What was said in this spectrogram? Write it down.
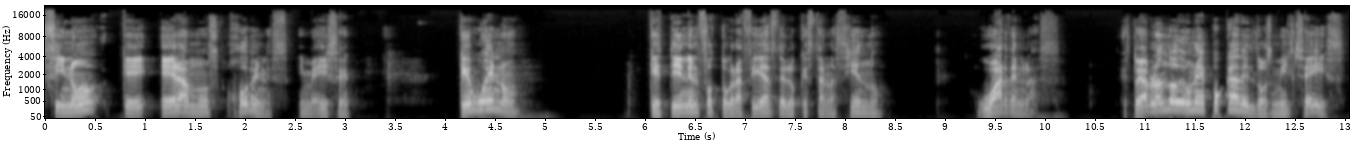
sino que éramos jóvenes. Y me dice, qué bueno que tienen fotografías de lo que están haciendo. Guárdenlas. Estoy hablando de una época del 2006,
